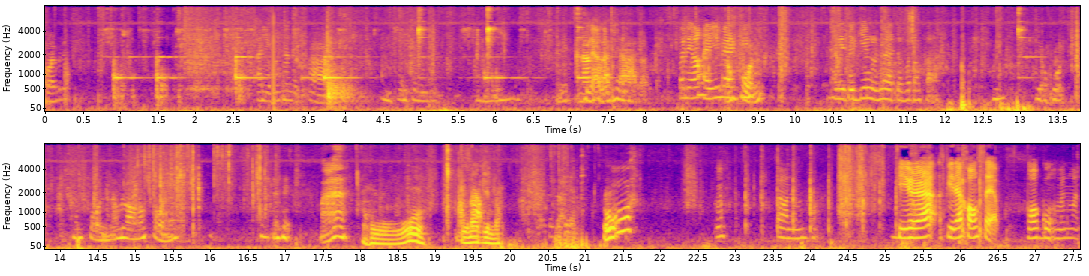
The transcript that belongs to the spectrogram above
ปล่อยไปเลย อันนี้บ่ทันได้ขายน้ำธรรมชาติวันนี้เอาให้แม่น้ำฝกินนอันนี้จะกินหรือแม่จะบ่ต้องผ่าเดี๋ยวฝนน้ำฝนน้ำรองน้ำฝน มาโอ้โหดูน่ากินเนาะโอ้เอาเนี่ยมันผีแล้วผีแล้วของแสบหัวกุ้งมันมัน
